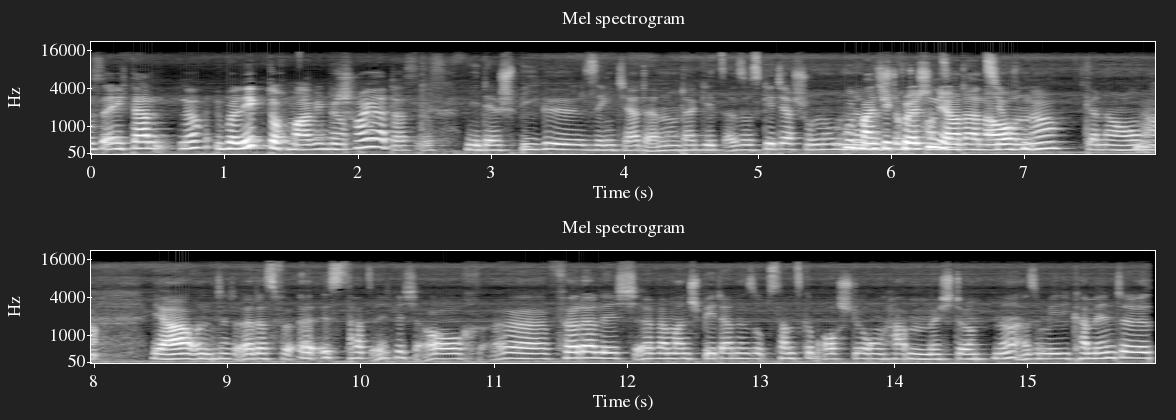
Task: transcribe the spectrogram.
muss eigentlich dann, ne, überleg doch mal, wie ja. bescheuert das ist. Nee, der Spiegel sinkt ja dann und da geht's, also es geht ja schon um Gut, eine manche crashen ja dann auch, ne? Genau. Ja. Ja, und äh, das äh, ist tatsächlich auch äh, förderlich, äh, wenn man später eine Substanzgebrauchsstörung haben möchte. Ne? Also Medikamente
